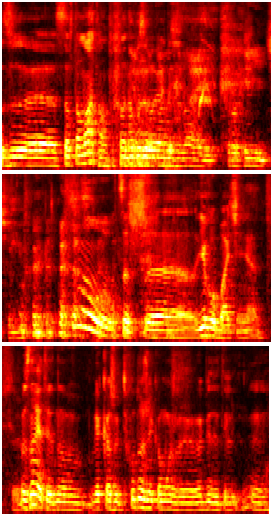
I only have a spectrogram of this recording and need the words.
з, з автоматом вона Ні, визиває. вона визиває трохи іншому. Ну, це ж е, його бачення. Ви знаєте, ну, як кажуть, художника може обідати е,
